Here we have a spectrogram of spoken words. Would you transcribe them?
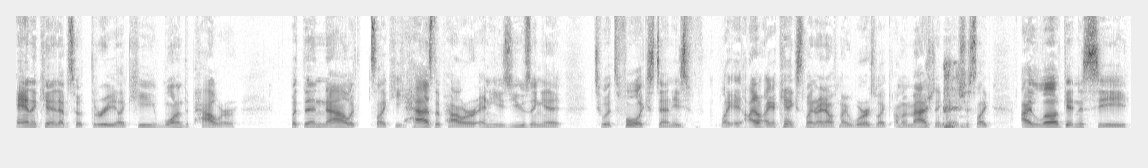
Anakin in episode 3, like he wanted the power, but then now it's like he has the power and he's using it to its full extent. He's like I don't I can't explain right now with my words. But like I'm imagining it. It's just like I love getting to see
